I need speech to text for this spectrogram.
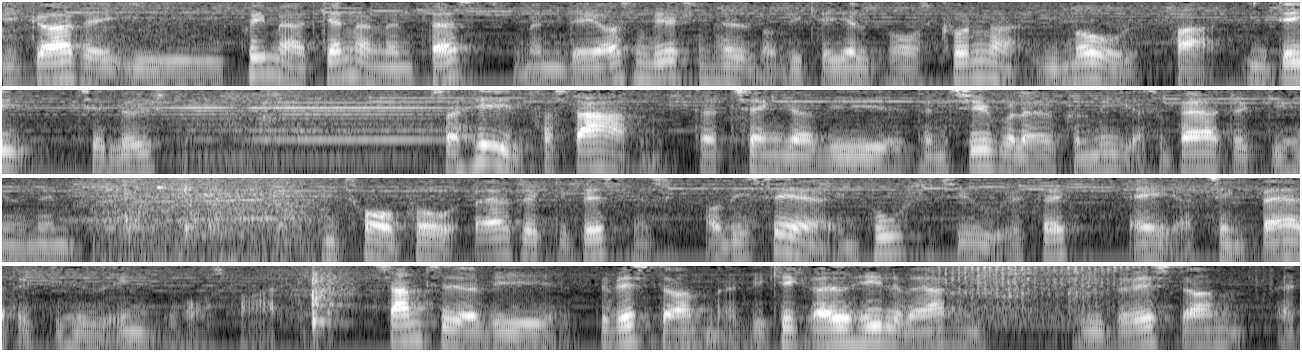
Vi gør det i primært genanvendt plast, men det er også en virksomhed, hvor vi kan hjælpe vores kunder i mål fra idé til løsning. Så helt fra starten, der tænker vi den cirkulære økonomi, altså bæredygtigheden ind. Vi tror på bæredygtig business, og vi ser en positiv effekt af at tænke bæredygtighed ind i vores forretning. Samtidig er vi bevidste om, at vi kan ikke redde hele verden. Vi er bevidste om, at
